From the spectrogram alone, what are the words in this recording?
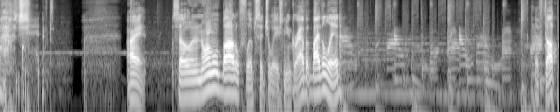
Oh, shit. All right. So in a normal bottle flip situation, you grab it by the lid, lift up,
